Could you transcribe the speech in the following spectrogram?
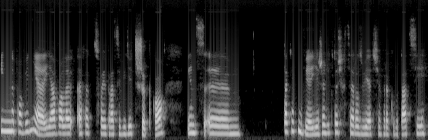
Inny powie nie, ja wolę efekt swojej pracy widzieć szybko, więc tak jak mówię, jeżeli ktoś chce rozwijać się w rekrutacji,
